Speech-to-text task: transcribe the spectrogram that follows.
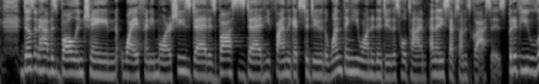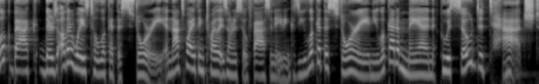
doesn't have his ball and chain wife anymore. She's dead. His boss is dead. He finally gets to do the one thing he wanted to do this whole time. And then he steps on his glasses. But if you look back, there's other ways to look at this story. And that's why I think Twilight Zone is so fascinating because you look at the story and you look at a man who is so detached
